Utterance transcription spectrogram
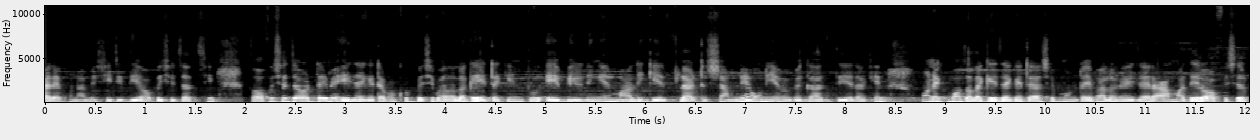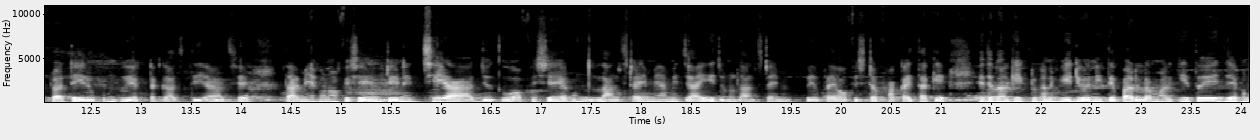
আর এখন আমি সিঁড়ি দিয়ে অফিসে যাচ্ছি। তো অফিসে যাওয়ার টাইমে এই জায়গাটা আমার খুব বেশি ভালো লাগে। এটা কিন্তু এই বিল্ডিংয়ের মালিকের ফ্ল্যাটের সামনে। উনি এভাবে গাছ দিয়ে রাখেন। অনেক মজা লাগে এই জায়গাটা আসে, মনটাই ভালো হয়ে যায়। আর আমাদের অফিসের ফ্ল্যাটে এরকম দুই একটা গাছ দেওয়া আছে। তা আমি এখন অফিসে এন্ট্রি নিচ্ছি। আর যেহেতু অফিসে এখন লাঞ্চ টাইমে আমি যাই এই জন্য লাঞ্চ টাইমে প্রায় অফিসটা ফাঁকাই থাকে। এই জন্য আর কি একটুখানি ভিডিও নিতে পারলাম আর কি। তো এই যে এখন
